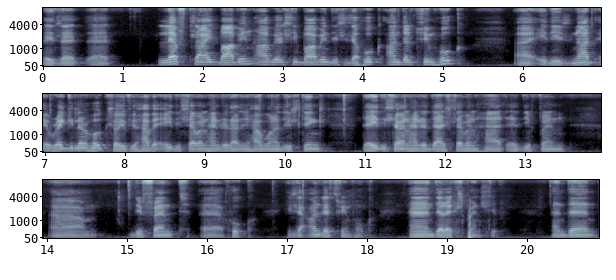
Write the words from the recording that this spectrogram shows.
is a, a left side bobbin, obviously bobbin. This is a hook, under trim hook. Uh, it is not a regular hook. So if you have an 8700 and you have one of these things, the 8700-7 had a different um, different uh, hook. It's the under trim hook and they're expensive. And then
